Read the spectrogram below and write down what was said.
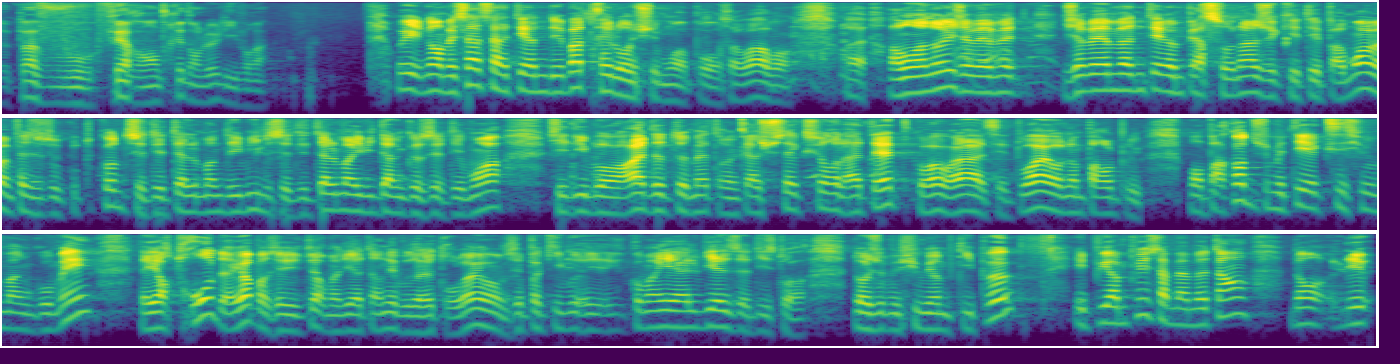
ne pas vous faire rentrer dans le livre. Oui, non, mais ça, ça a été un débat très long chez moi pour savoir. À un moment donné, j'avais inventé, un personnage qui n'était pas moi, mais enfin, je me compte, c'était tellement débile, c'était tellement évident que c'était moi. J'ai dit, bon, arrête de te mettre un cache-sec sur la tête, quoi, voilà, c'est toi et on n'en parle plus. Bon, par contre, je m'étais excessivement gommé, d'ailleurs trop, d'ailleurs, parce que l'éditeur m'a dit, attendez, vous allez trop loin, on ne sait pas qui, comment elle vient cette histoire. Donc, je me suis mis un petit peu. Et puis, en plus, en même temps, les,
